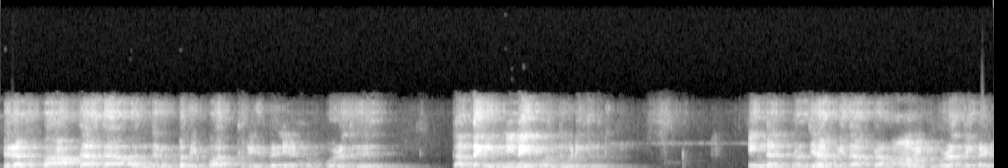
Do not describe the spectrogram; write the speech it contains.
பிறகு பாப்தாதா வந்திருப்பதை பார்க்கிறீர்கள் என்னும் பொழுது தந்தையின் நினைவு வந்து விடுகிறது. எங்கள் பிரஜாபிதா பிரம்மாவின் குழந்தைகள்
